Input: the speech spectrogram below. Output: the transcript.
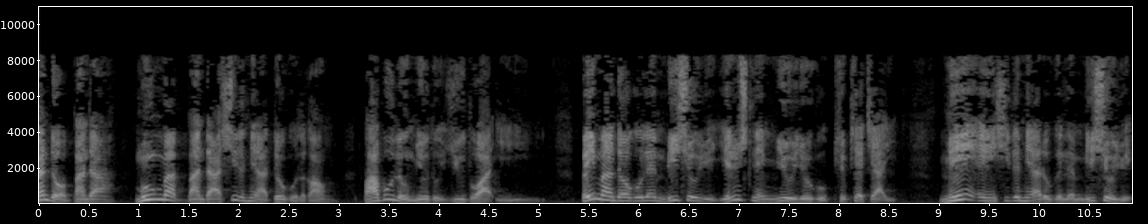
န်းတော်ဗန္တာမူးမတ်ဗန္တာရှိသမျှတို့ကို၎င်းဘာဘူးလုံမြို့သို့ယူသွား၏ဗိမာန်တော်ကိုလည်းမိရှို့၍ယေရုရှလင်မြို့ရိုးကိုဖြိုဖျက်ကြ၏မင်းအိမ်ရှိသမျှတို့ကိုလည်းမိရှို့၍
